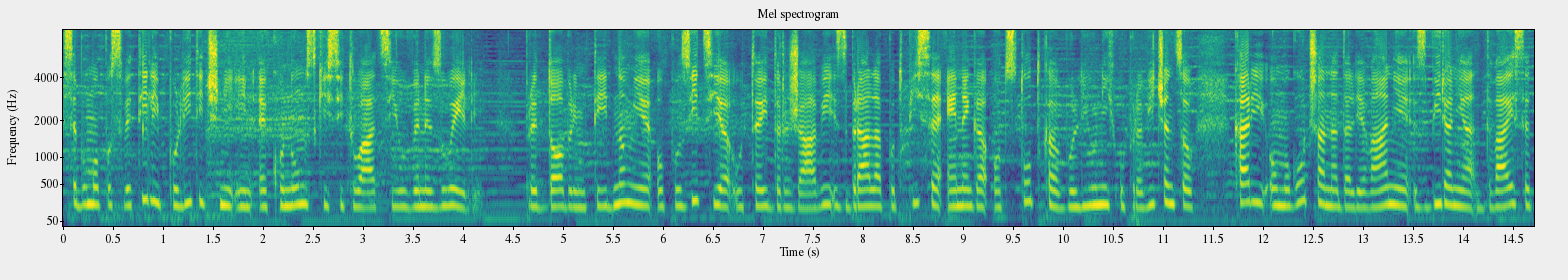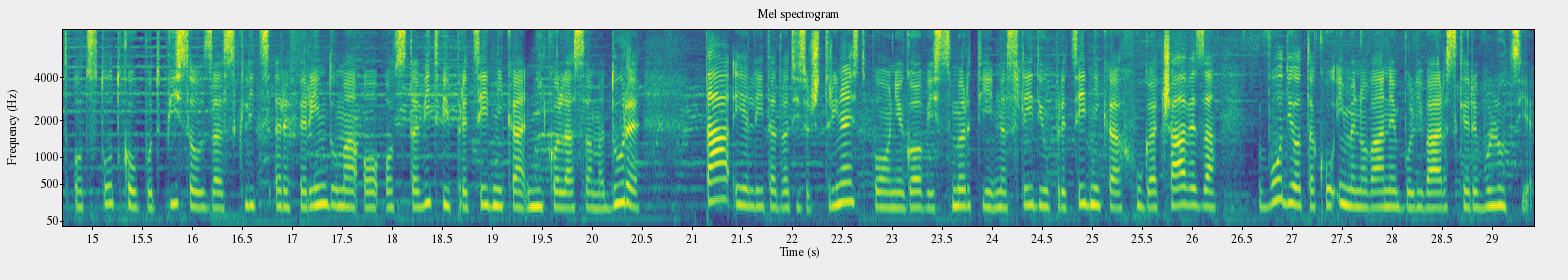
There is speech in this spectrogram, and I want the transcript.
se bomo posvetili politični in ekonomski situaciji v Venezueli. Pred dobrim tednom je opozicija v tej državi zbrala podpise enega odstotka volivnih upravičencev, kar ji omogoča nadaljevanje zbiranja 20 odstotkov podpisov za sklic referenduma o odstavitvi predsednika Nikolasa Madure. Ta je leta 2013 po njegovi smrti nasledil predsednika Huga Čaveza, vodjo tako imenovane bolivarske revolucije,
